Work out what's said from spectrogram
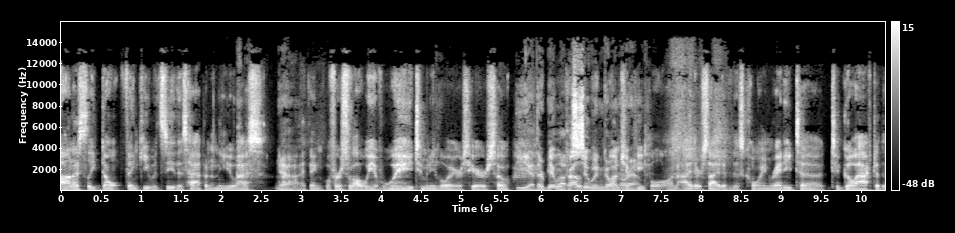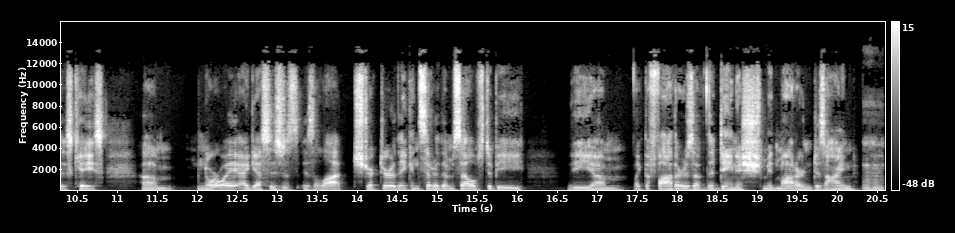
honestly don't think you would see this happen in the U.S. Yeah. Uh, I think. Well, first of all, we have way too many lawyers here, so Yeah, there'd be a there lot of suing a going bunch around. of people on either side of this coin ready to to go after this case. Um, Norway, I guess, is just is a lot stricter. They consider themselves to be the um, like the fathers of the Danish mid modern design. Mm-hmm.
